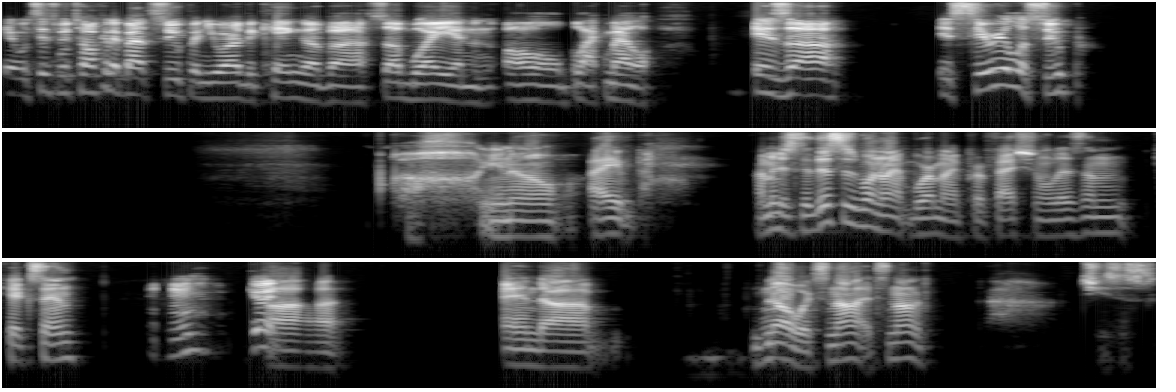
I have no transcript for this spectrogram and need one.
it was, since we're talking about soup and you are the king of uh, Subway and all black metal, is uh is cereal a soup? Oh, you know, I I'm gonna say this is when my, where my professionalism kicks in. Mm-hmm. Good. Uh, and uh, no, it's not. It's not. Jesus,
